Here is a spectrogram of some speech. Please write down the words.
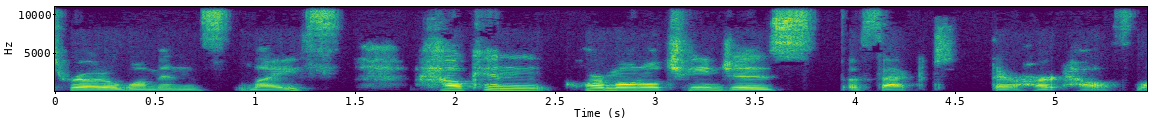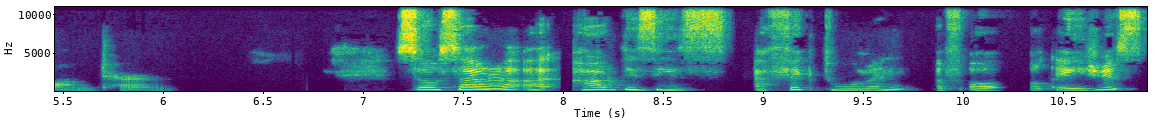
throughout a woman's life. How can hormonal changes affect their heart health long term? So, Sarah, uh, heart disease affect women of all ages,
